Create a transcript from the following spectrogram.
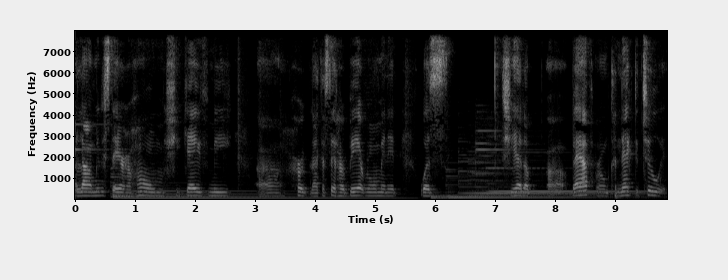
allowed me to stay at her home. She gave me uh, her, like I said, her bedroom, and it was, she had a, a bathroom connected to it.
